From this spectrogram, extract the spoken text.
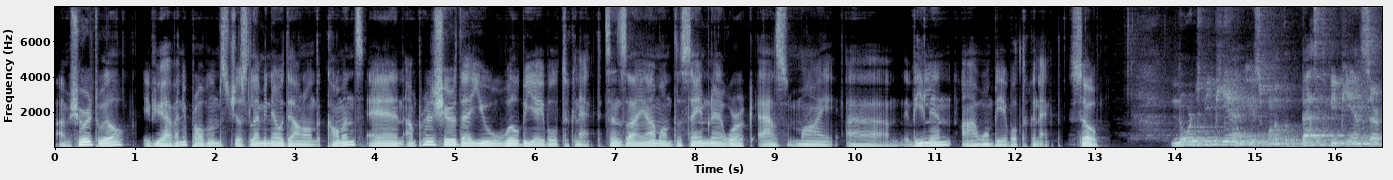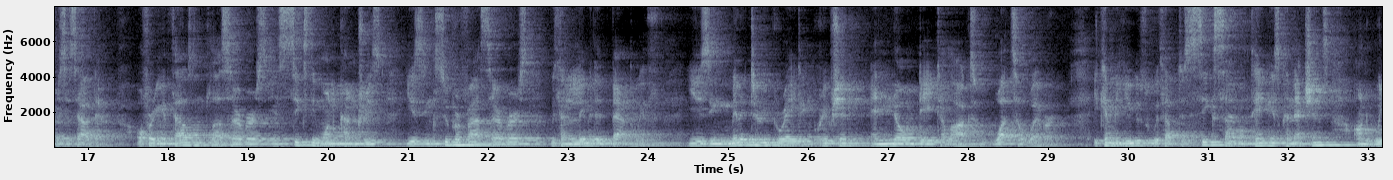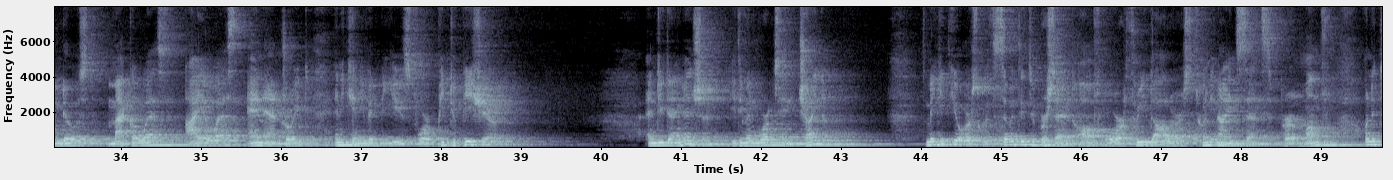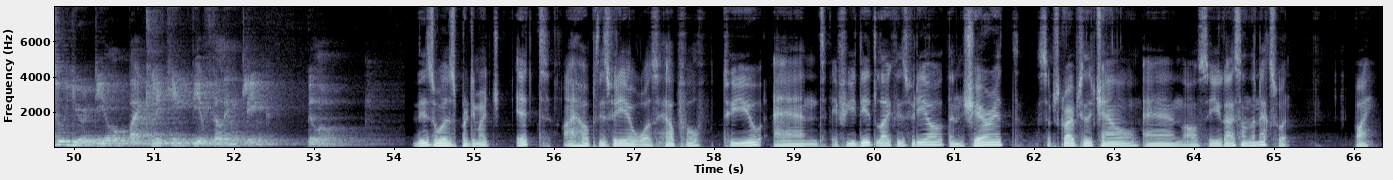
I'm sure it will. If you have any problems, just let me know down on the comments and I'm pretty sure that you will be able to connect. Since I am on the same network as my uh, VLAN, I won't be able to connect. So, NordVPN is one of the best VPN services out there, offering a thousand plus servers in 61 countries using super fast servers with unlimited bandwidth using military-grade encryption and no data logs whatsoever. It can be used with up to six simultaneous connections on Windows, Mac OS, iOS, and Android, and it can even be used for P2P sharing. And did I mention it even works in China? Make it yours with 72% off or $3.29 per month on a two-year deal by clicking the affiliate link below this was pretty much it. I hope this video was helpful to you and if you did like this video then share it, subscribe to the channel and I'll see you guys on the next one. Bye.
